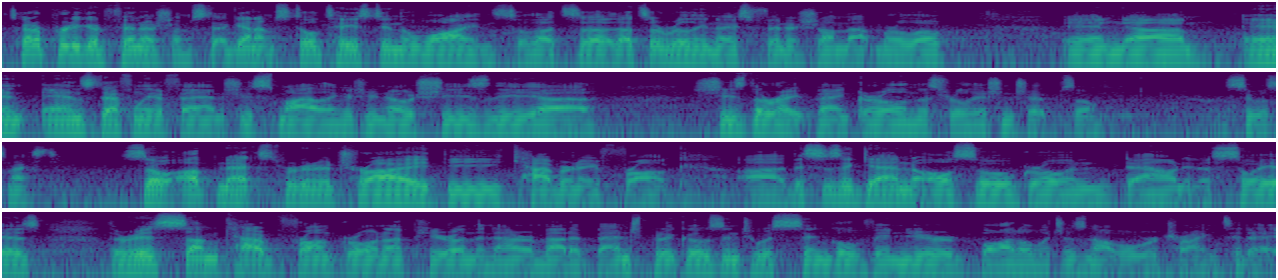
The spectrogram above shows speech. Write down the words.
it's got a pretty good finish. I'm again, I'm still tasting the wine, so that's a, that's a really nice finish on that Merlot. And um, and Anne's definitely a fan. She's smiling, as you know. She's the uh, she's the right bank girl in this relationship. So let's see what's next. So up next, we're going to try the Cabernet Franc. Uh, this is again also growing down in Osoyoos. There is some Cab Franc growing up here on the Naramata bench, but it goes into a single vineyard bottle, which is not what we're trying today.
